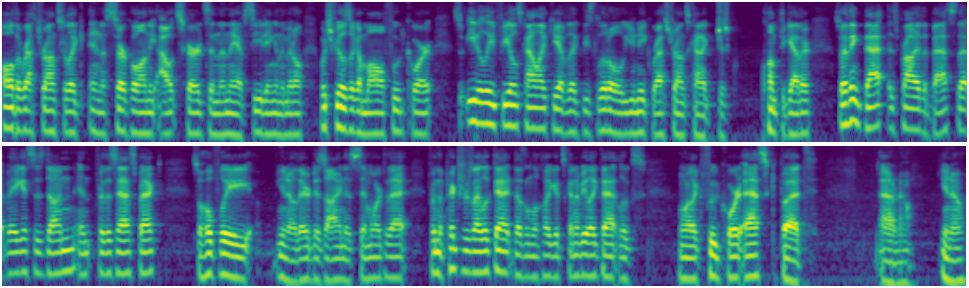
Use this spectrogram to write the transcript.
all the restaurants are like in a circle on the outskirts, and then they have seating in the middle, which feels like a mall food court. So Eataly feels kind of like you have like these little unique restaurants, kind of just clumped together. So I think that is probably the best that Vegas has done in, for this aspect. So hopefully, you know, their design is similar to that. From the pictures I looked at, doesn't look like it's going to be like that. It looks more like food court esque, but I don't know you know,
